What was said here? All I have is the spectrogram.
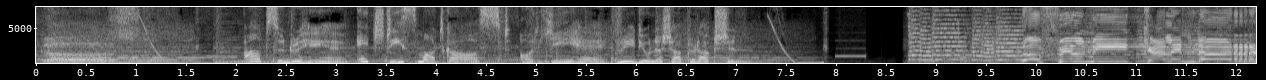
कास्ट आप सुन रहे हैं एच डी स्मार्ट कास्ट और ये है radio Nasha production the filmy calendar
